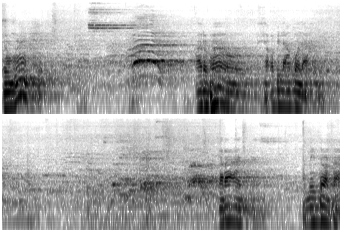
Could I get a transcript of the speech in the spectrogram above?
The Wood. Out of bounds sa kabilang bola. Karaan. Mendoza.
